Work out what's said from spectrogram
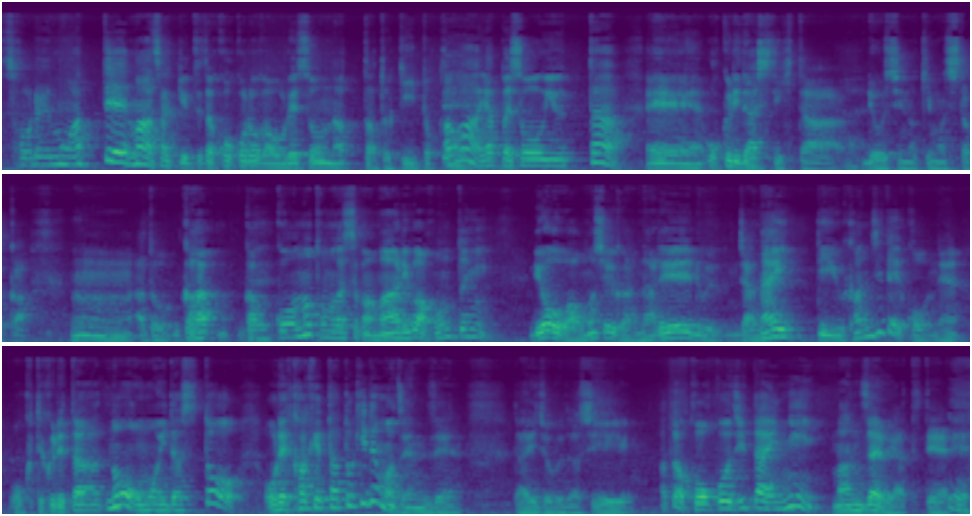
それもあって、まあ、さっき言ってた心が折れそうになった時とかは、やっぱりそういった、えー送り出してきた両親の気持ちとか、うん、あとが学校の友達とか周りは本当に亮は面白いからなれるんじゃないっていう感じでこうね送ってくれたのを思い出すと俺かけた時でも全然大丈夫だしあとは高校時代に漫才をやってて、え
